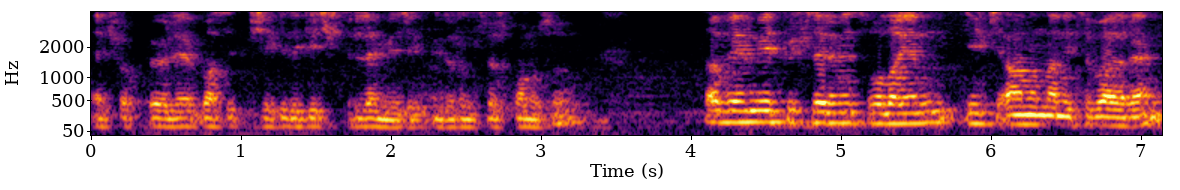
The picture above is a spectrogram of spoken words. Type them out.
Yani çok böyle basit bir şekilde geçiştirilemeyecek bir durum söz konusu. Tabii emniyet güçlerimiz olayın ilk anından itibaren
